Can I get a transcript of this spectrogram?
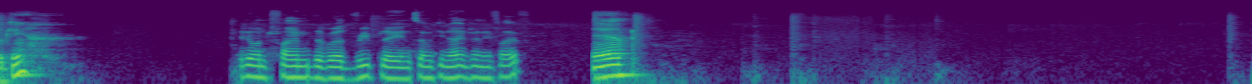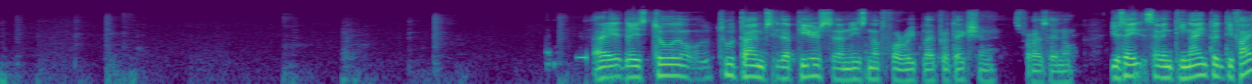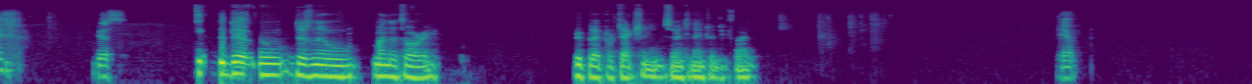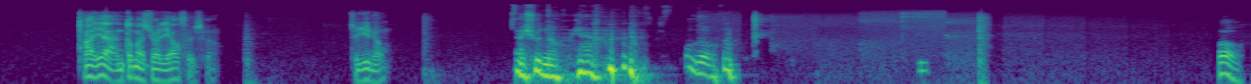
Okay. I don't find the word replay in 7925. Yeah. I, there's two two times it appears and it's not for reply protection, as far as I know. You say 7925? Yes. There's no, there's no mandatory replay protection in 7925. Ah, yeah, and Thomas, you're the author, so so you know. I should know, yeah. Although, Oh,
